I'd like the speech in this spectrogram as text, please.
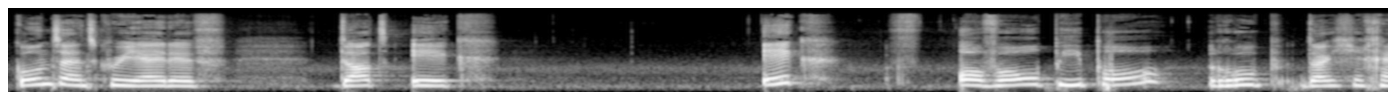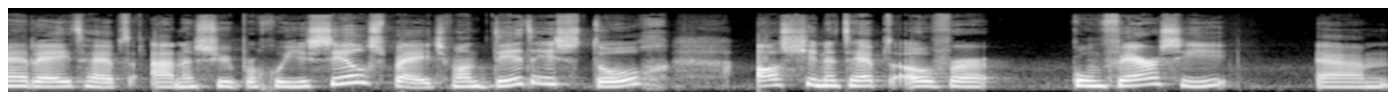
content creative, dat ik, ik of all people roep dat je geen reet hebt aan een supergoeie sales page. Want dit is toch, als je het hebt over conversie, um,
